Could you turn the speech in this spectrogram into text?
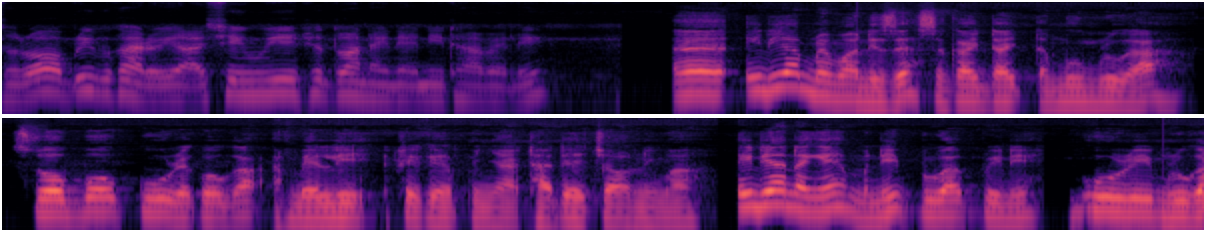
ဆိုတော့ပြိပခါတွေကအချိန်ဝေးဖြစ်သွားနိုင်တဲ့အနေအထားပဲလေအဲအိန္ဒိယမြန်မာနေဆက်စကိုင်းတိုက်တမှုမှုကစောဘောကူရကောကအမေလီအခရကပညာထားတဲ့ကြောင်းနေမှာအိန္ဒိယနိုင်ငံမဏိပူရပြည်နေမူရီမှုက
